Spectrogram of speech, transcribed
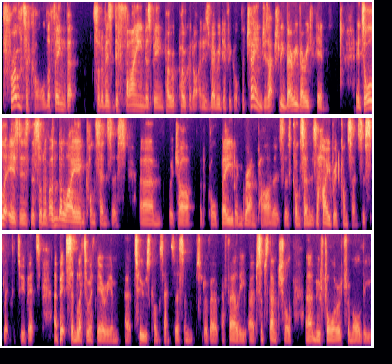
protocol, the thing that sort of is defined as being po- Polkadot and is very difficult to change, is actually very, very thin. It's all it is is the sort of underlying consensus um, which are called Babe and Grandpa. There's, there's consensus, it's a hybrid consensus split to two bits, a bit similar to Ethereum uh, 2's consensus, and sort of a, a fairly uh, substantial uh, move forward from all the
